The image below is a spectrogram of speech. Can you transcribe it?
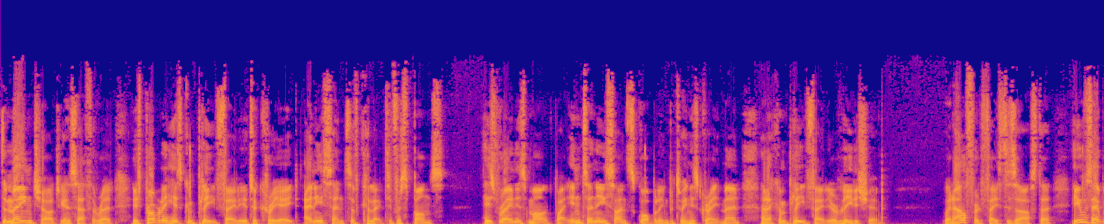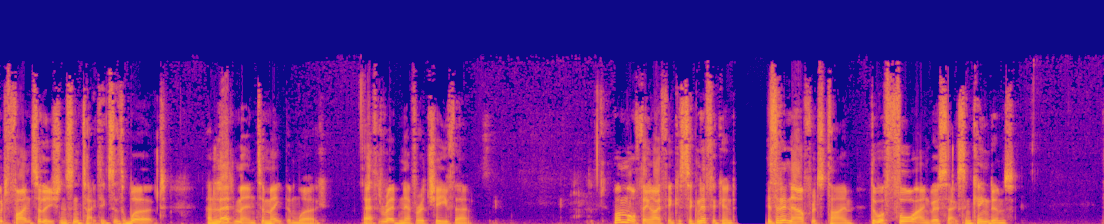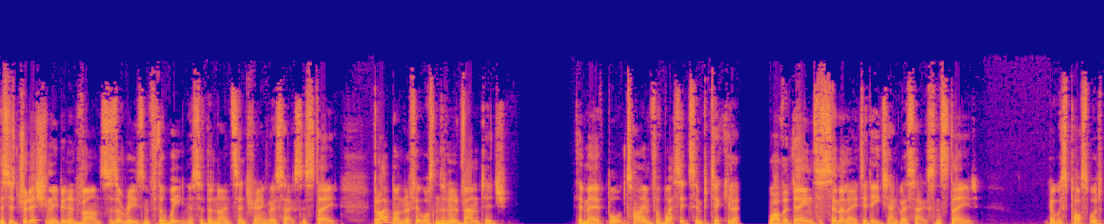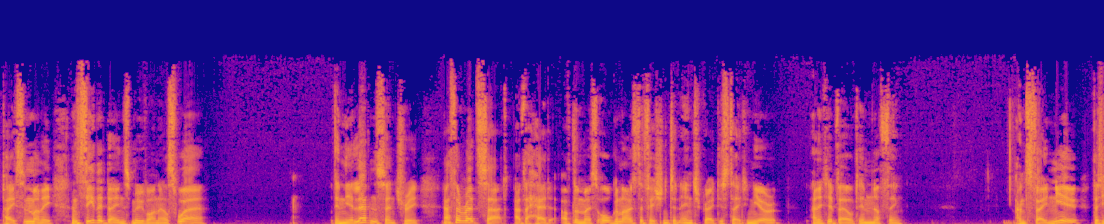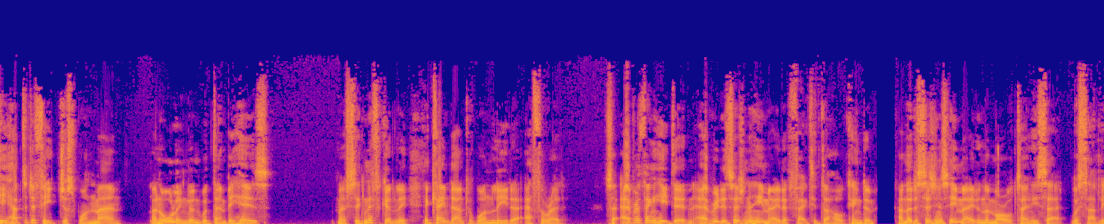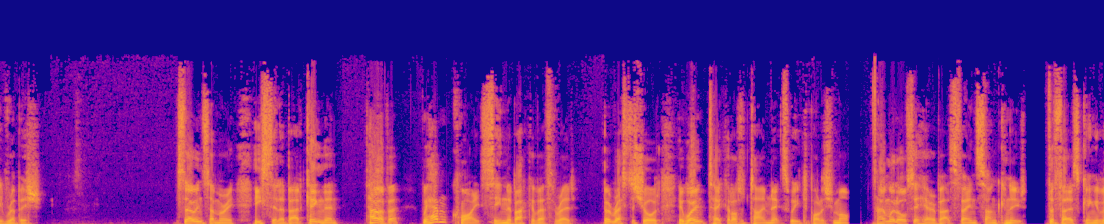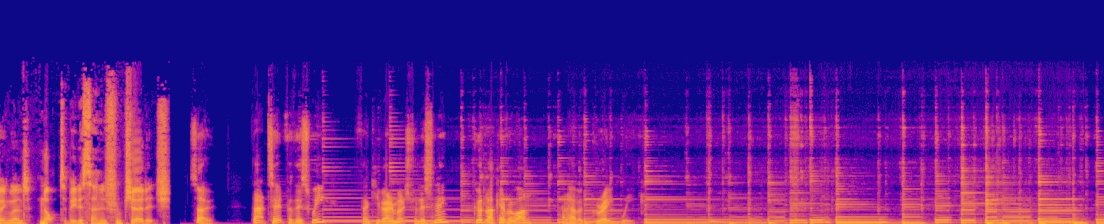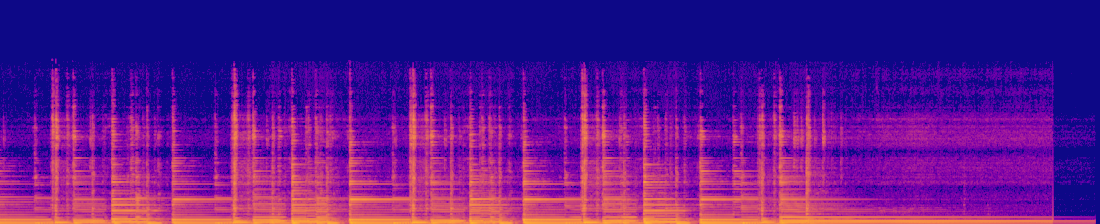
The main charge against Ethelred is probably his complete failure to create any sense of collective response. His reign is marked by internecine squabbling between his great men and a complete failure of leadership. When Alfred faced disaster, he was able to find solutions and tactics that worked, and led men to make them work. Ethelred never achieved that. One more thing I think is significant is that in Alfred's time there were four Anglo-Saxon kingdoms. This has traditionally been advanced as a reason for the weakness of the 9th century Anglo-Saxon state, but I wonder if it wasn't an advantage. It may have bought time for Wessex in particular, while the Danes assimilated each Anglo-Saxon state. It was possible to pay some money and see the Danes move on elsewhere. In the 11th century, Ethelred sat at the head of the most organised, efficient and integrated state in Europe, and it availed him nothing. And Svein knew that he had to defeat just one man, and all England would then be his. Most significantly, it came down to one leader, Ethelred. So everything he did and every decision he made affected the whole kingdom, and the decisions he made and the moral tone he set were sadly rubbish. So, in summary, he's still a bad king then. However, we haven't quite seen the back of Ethelred, but rest assured it won't take a lot of time next week to polish him off. And we'll also hear about Svein's son Canute, the first king of England, not to be descended from Cerdic. So, that's it for this week. Thank you very much for listening. Good luck, everyone, and have a great week.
